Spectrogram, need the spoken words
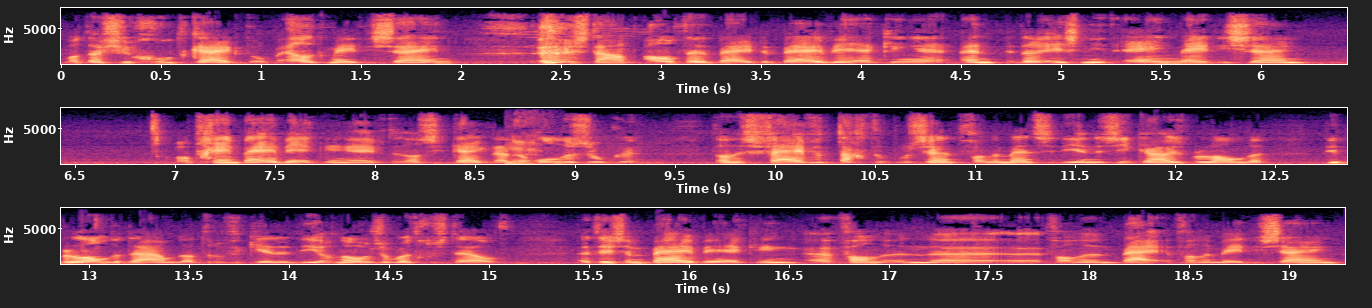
Want als je goed kijkt op elk medicijn, staan altijd bij de bijwerkingen. En er is niet één medicijn wat geen bijwerking heeft. En als je kijkt naar de Nee. onderzoeken, dan is 85% van de mensen die in een ziekenhuis belanden, die belanden daar omdat er een verkeerde diagnose wordt gesteld. Het is een bijwerking eh, van, een, eh, van, een bij, van een medicijn.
